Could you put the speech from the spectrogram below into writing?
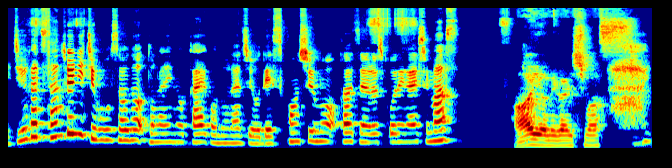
10月30日放送の隣の介護のラジオです。今週も川内さんよろしくお願いします。はい、お願いします。はい。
